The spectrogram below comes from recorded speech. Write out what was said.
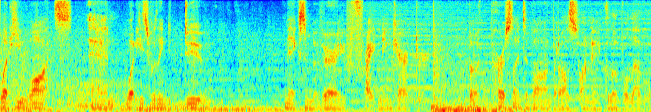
What he wants and what he's willing to do makes him a very frightening character, both personally to Bond, but also on a global level.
